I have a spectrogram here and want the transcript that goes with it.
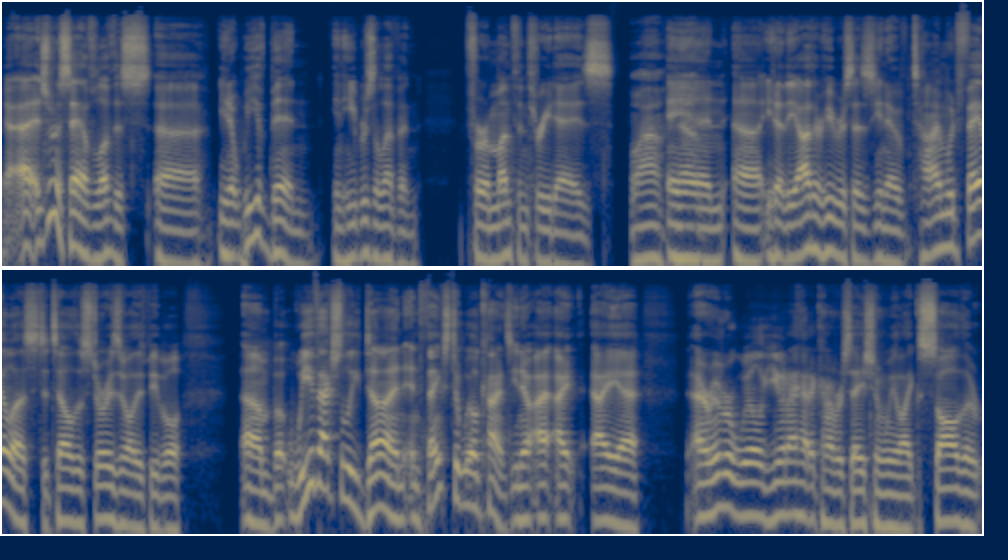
Yeah, I just want to say I've loved this. Uh, you know, we have been in Hebrews 11 for a month and three days. wow yeah. And, uh, you know, the author of Hebrews says, you know, time would fail us to tell the stories of all these people. Um, but we've actually done, and thanks to Will Kynes, you know, I, I, I, uh, I remember Will, you and I had a conversation. We like saw the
